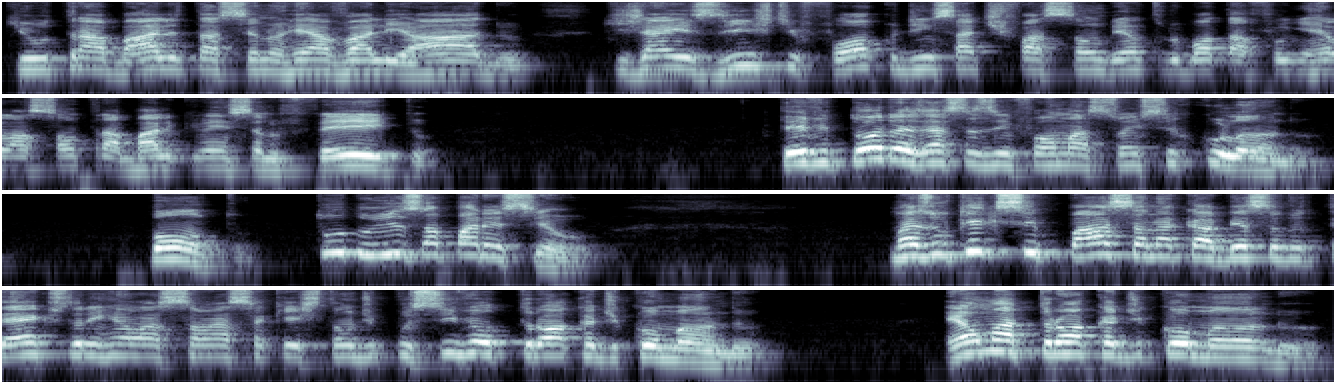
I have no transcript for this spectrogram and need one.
que o trabalho está sendo reavaliado, que já existe foco de insatisfação dentro do Botafogo em relação ao trabalho que vem sendo feito. Teve todas essas informações circulando. Ponto. Tudo isso apareceu. Mas o que, que se passa na cabeça do Textor em relação a essa questão de possível troca de comando? É uma troca de comando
